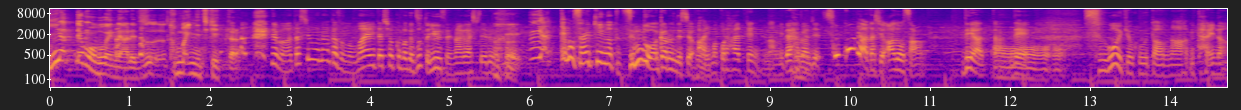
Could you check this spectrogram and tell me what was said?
嫌でも覚えんねんあれずーっと毎日聞いてたら。でも私もなんかその前いた職場がずっと有線流してるんでいやでも最近のって全部わかるんですよ、うんあ今これ流行ってんだなみたいな感じで、そこで私 Ado さん出会ったんですごい曲歌うなみたいな。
